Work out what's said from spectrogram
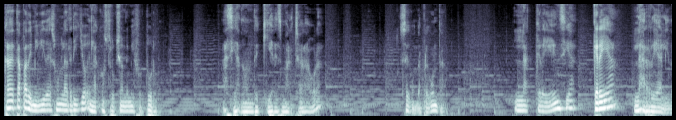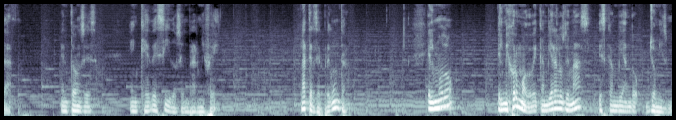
Cada etapa de mi vida es un ladrillo en la construcción de mi futuro. ¿Hacia dónde quieres marchar ahora? Segunda pregunta. La creencia crea la realidad. Entonces, ¿en qué decido sembrar mi fe? La tercera pregunta. El modo, el mejor modo de cambiar a los demás es cambiando yo mismo.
